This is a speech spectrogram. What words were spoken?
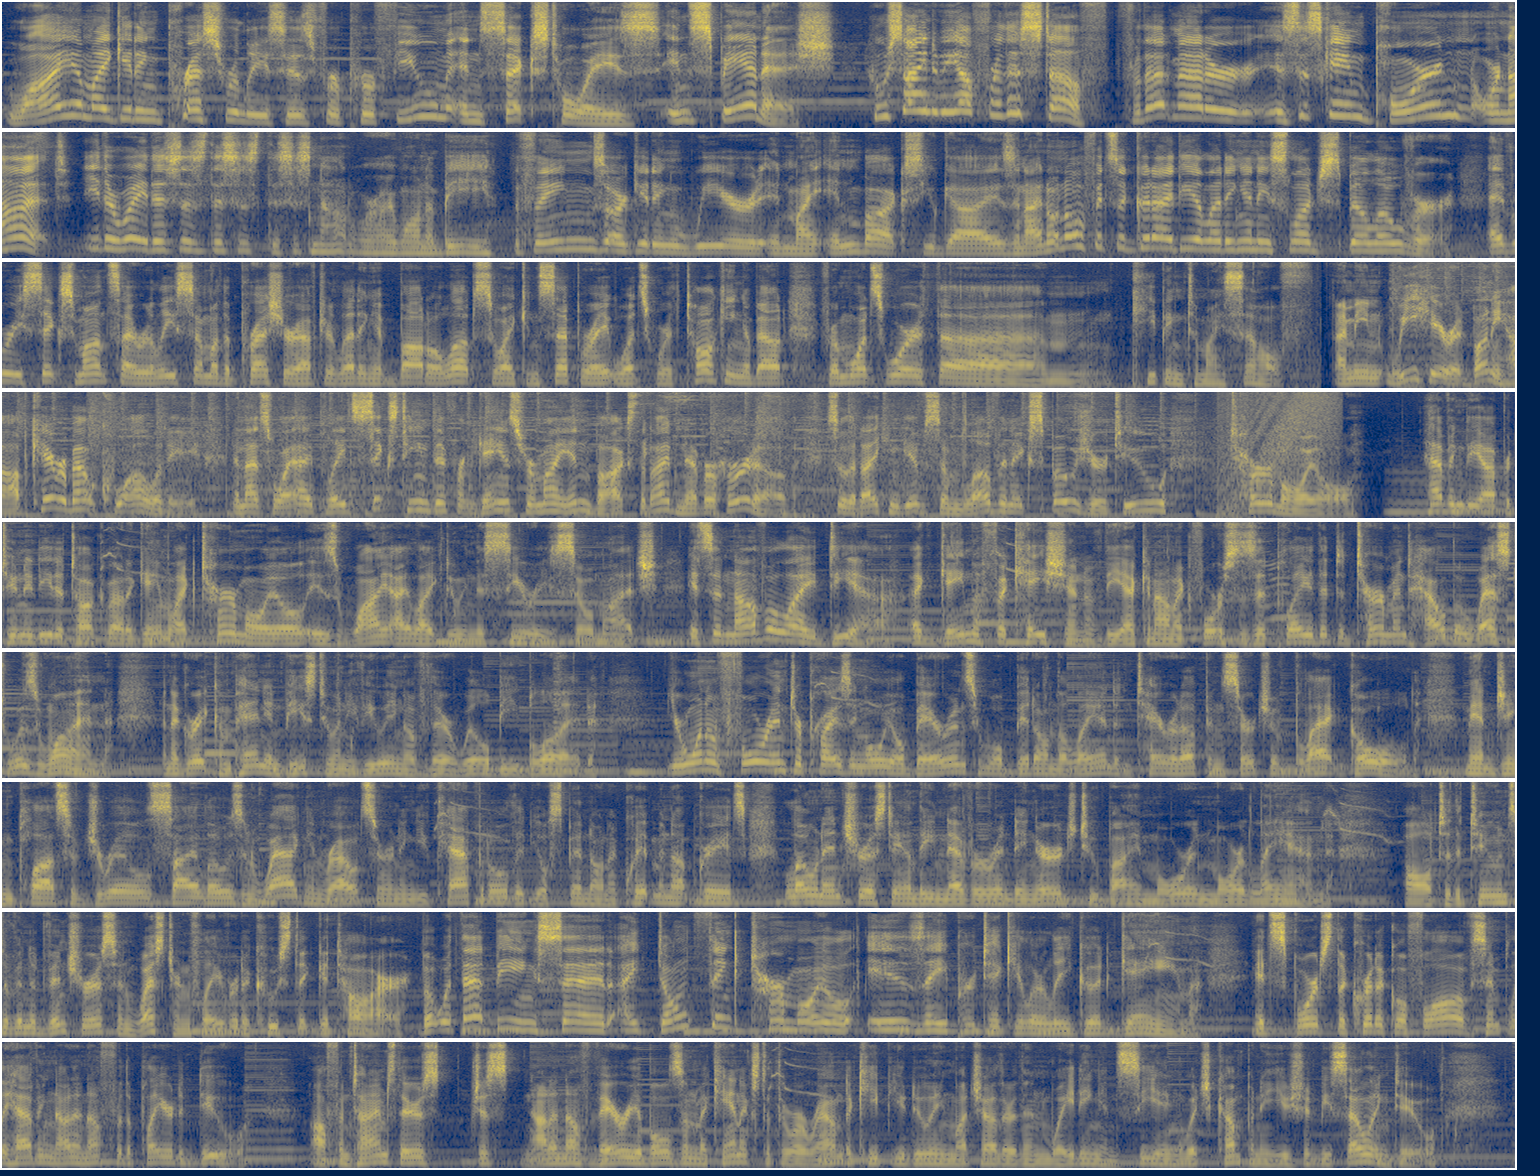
Why am I getting press releases for perfume and sex toys in Spanish? Who signed me up for this stuff? For that matter, is this game porn or not? Either way, this is this is this is not where I want to be. The things are getting weird in my inbox, you guys, and I don't know if it's a good idea letting any sludge spill over. Every 6 months I release some of the pressure after letting it bottle up so I can separate what's worth talking about from what's worth um keeping to myself. I mean, we here at Bunnyhop care about quality, and that's why I played 16 different games from my inbox that I've never heard of, so that I can give some love and exposure to Turmoil. Having the opportunity to talk about a game like Turmoil is why I like doing this series so much. It's a novel idea, a gamification of the economic forces at play that determined how the West was won, and a great companion piece to any viewing of There Will Be Blood. You're one of four enterprising oil barons who will bid on the land and tear it up in search of black gold, managing plots of drills, silos, and wagon routes, earning you capital that you'll spend on equipment upgrades, loan interest, and the never ending urge to buy more and more land all to the tunes of an adventurous and western flavored acoustic guitar. But with that being said, I don't think Turmoil is a particularly good game. It sports the critical flaw of simply having not enough for the player to do. Oftentimes, there's just not enough variables and mechanics to throw around to keep you doing much other than waiting and seeing which company you should be selling to.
